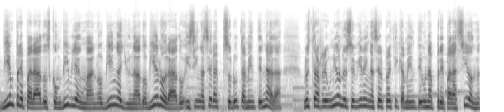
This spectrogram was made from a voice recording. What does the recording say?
bien preparados, con Biblia en mano, bien ayunado, bien orado y sin hacer absolutamente nada. Nuestras reuniones se vienen a hacer prácticamente una preparación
